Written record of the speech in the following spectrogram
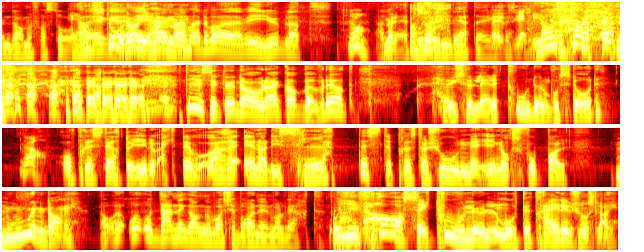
en dame fra Stord. Ja, jeg- stor dag i jeg- heimen. Det var, det var, vi jublet. Ja. Eller, Men, jeg tror altså, ikke hun vet det, egentlig. La oss ta ti sekunder om den kampen. For det at Haugesund leder 2-0 mot Stord Ja. og presterte å gi det vekk. Det må være en av de sletteste prestasjonene i norsk fotball noen gang. Ja, og, og, og denne gangen var ikke Brann involvert. Å gi fra seg 2-0 mot et tredjedivisjonslag.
